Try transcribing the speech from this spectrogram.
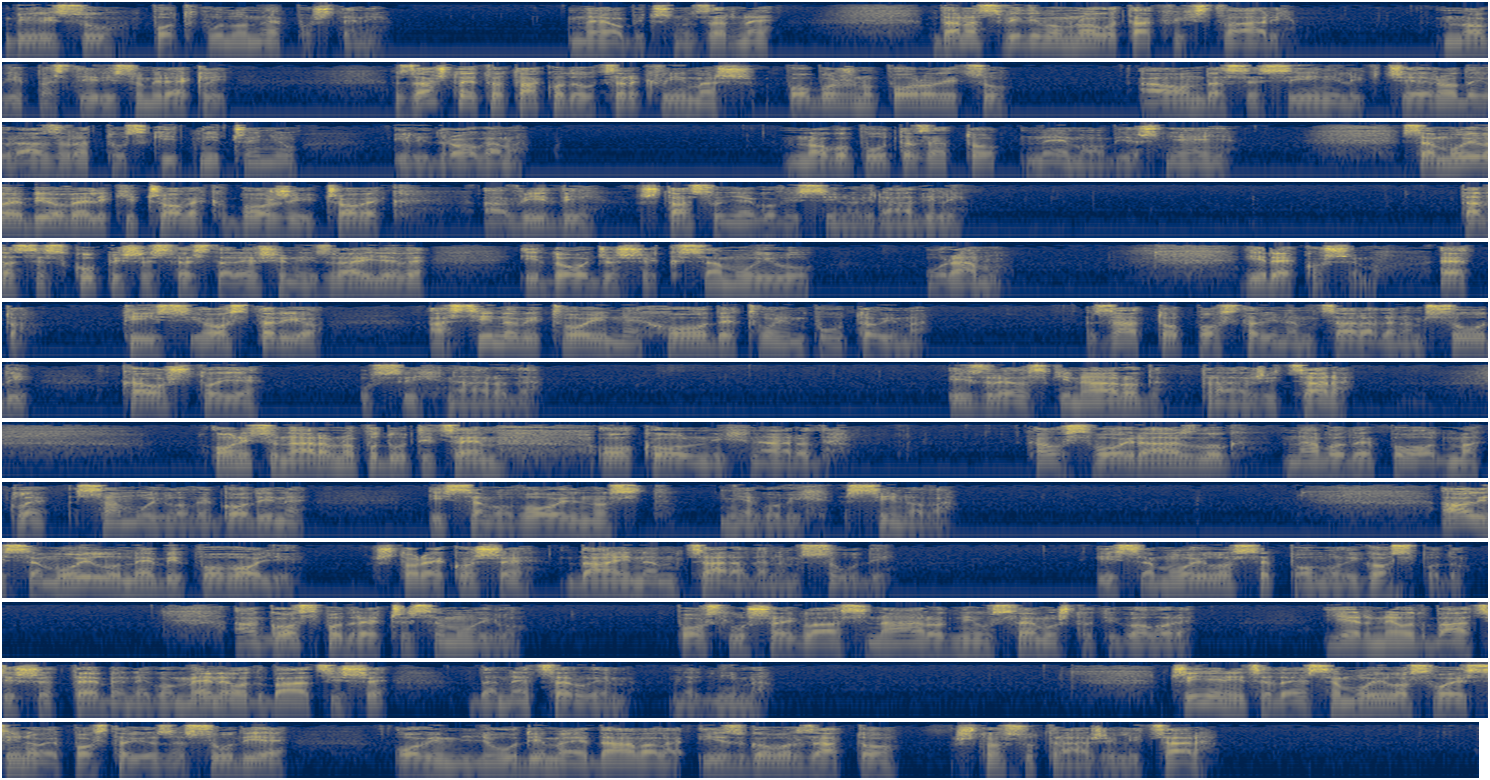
Bili su potpuno nepošteni. Neobično, zar ne? Danas vidimo mnogo takvih stvari. Mnogi pastiri su mi rekli, Zašto je to tako da u crkvi imaš pobožnu porodicu, a onda se sin ili kćer odaju razvratu, skitničenju ili drogama? Mnogo puta za to nema objašnjenja. Samuilo je bio veliki čovek, Božiji čovek, a vidi šta su njegovi sinovi radili. Tada se skupiše sve starešine Izraeljeve i dođoše k Samuilu u ramu. I rekoše mu, eto, ti si ostario, a sinovi tvoji ne hode tvojim putovima. Zato postavi nam cara da nam sudi, kao što je u svih naroda. Izraelski narod traži cara. Oni su naravno pod uticajem okolnih naroda. Kao svoj razlog navode poodmakle Samuilove godine i samovoljnost njegovih sinova. Ali Samuilu ne bi po volji što rekoše, daj nam cara da nam sudi. I Samuilo se pomoli gospodu. A gospod reče Samuilu, poslušaj glas narodni u svemu što ti govore, jer ne odbaciše tebe, nego mene odbaciše, da ne carujem nad njima. Činjenica da je Samuilo svoje sinove postavio za sudije, ovim ljudima je davala izgovor za to, što su tražili cara.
